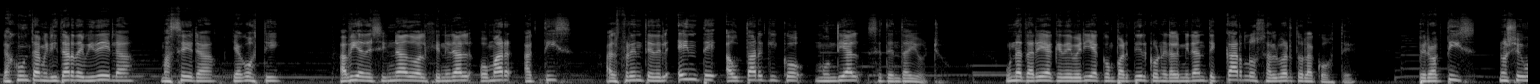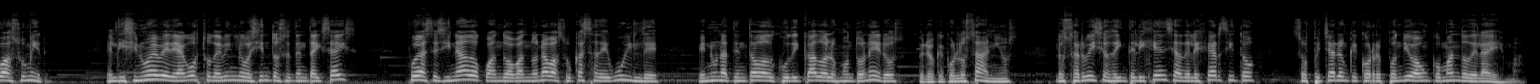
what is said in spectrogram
La Junta Militar de Videla, Macera y Agosti había designado al general Omar Actiz al frente del ente autárquico mundial 78, una tarea que debería compartir con el almirante Carlos Alberto Lacoste. Pero Actiz no llegó a asumir. El 19 de agosto de 1976 fue asesinado cuando abandonaba su casa de Wilde en un atentado adjudicado a los montoneros, pero que con los años los servicios de inteligencia del ejército sospecharon que correspondió a un comando de la ESMA.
